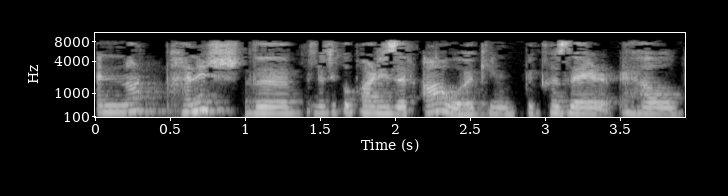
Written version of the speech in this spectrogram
and not punish the political parties that are working because they're held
